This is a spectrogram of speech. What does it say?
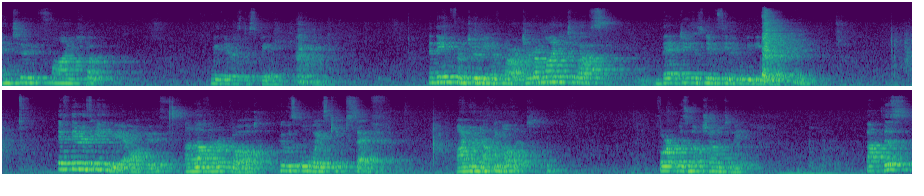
and to find hope where there is despair. And then from Julian of Norwich, a reminder to us that Jesus never said it will be easy. If there is anywhere on earth a lover of God who is always kept safe, I know nothing of it, for it was not shown to me. But this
